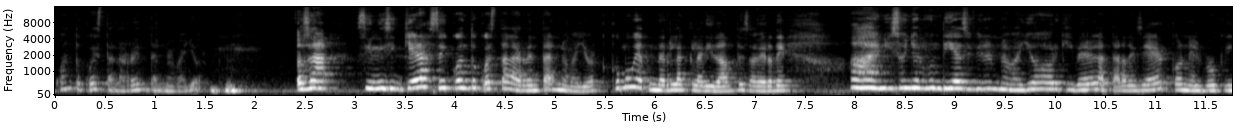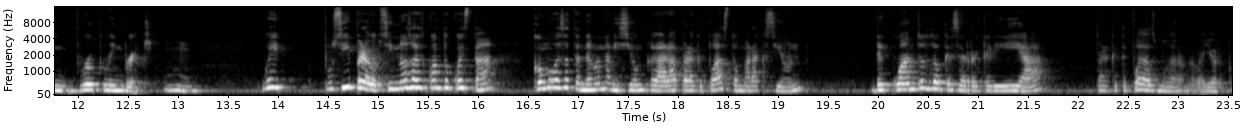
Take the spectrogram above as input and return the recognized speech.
cuánto cuesta la renta en Nueva York. o sea, si ni siquiera sé cuánto cuesta la renta en Nueva York, ¿cómo voy a tener la claridad de saber de, ay, mi sueño algún día es vivir en Nueva York y ver el atardecer con el Brooklyn, Brooklyn Bridge? Güey, pues sí, pero si no sabes cuánto cuesta, ¿cómo vas a tener una visión clara para que puedas tomar acción de cuánto es lo que se requeriría para que te puedas mudar a Nueva York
